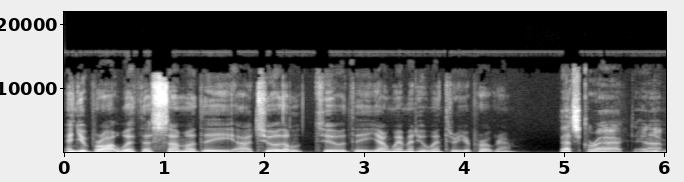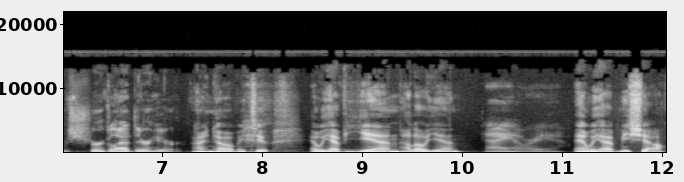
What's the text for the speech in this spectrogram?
And you brought with us some of the uh, two of the two of the young women who went through your program. That's correct, and I'm sure glad they're here. I know, me too. And we have Yen. Hello, Yen. Hi, how are you? And we have Michelle.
